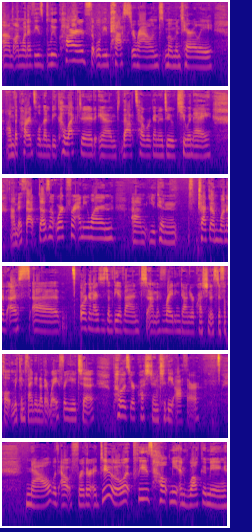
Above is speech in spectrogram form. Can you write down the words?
um, on one of these blue cards that will be passed around momentarily. Um, the cards will then be collected, and that's how we're going to do Q&A. Um, if that doesn't work for anyone, um, you can track down one of us uh, organizers of the event um, if writing down your question is difficult, and we can find another way for you to pose your question to the author. Now, without further ado, please help me in welcoming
